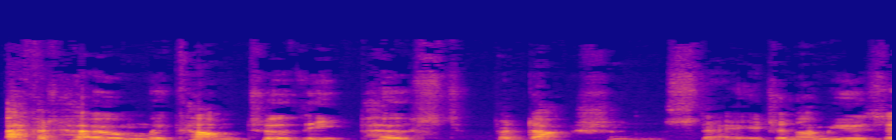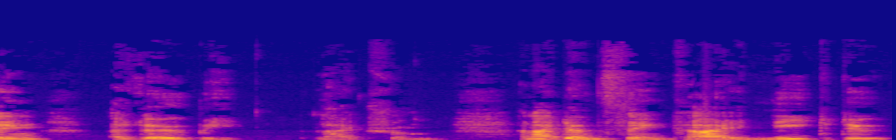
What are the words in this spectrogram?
Back at home, we come to the post-production stage, and I'm using Adobe Lightroom. And I don't think I need to do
